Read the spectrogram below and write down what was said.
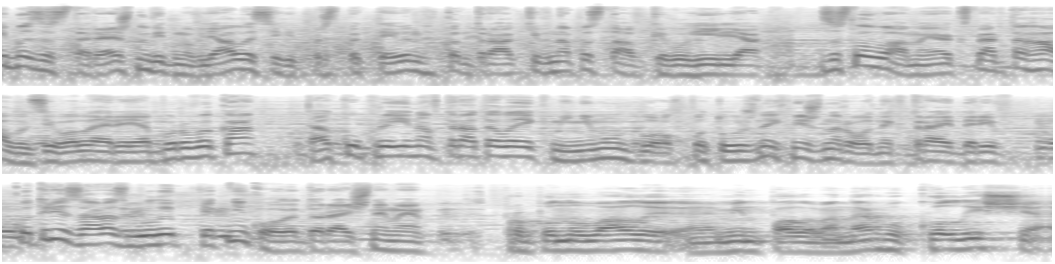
і беззастережно відмовлялися від перспективних контрактів на поставки вугілля. За словами експерта галузі Валерія Буровика, так Україна втратила як мінімум двох потужних міжнародних трейдерів, котрі зараз були б як ніколи доречними. пропонували е, Мінпаливенерго, коли ще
